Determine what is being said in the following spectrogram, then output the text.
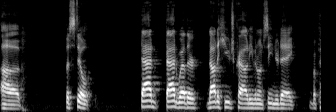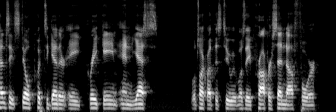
Uh, but still, bad bad weather. Not a huge crowd even on senior day. But Penn State still put together a great game. And yes, we'll talk about this too. It was a proper send off for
